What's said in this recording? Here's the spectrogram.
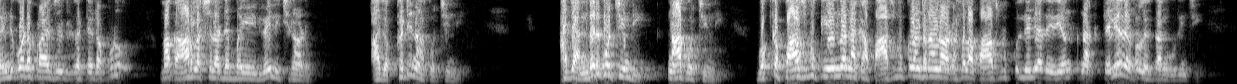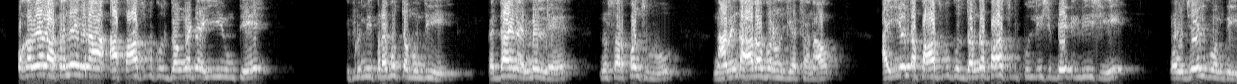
గండికోట ప్రాజెక్టు కట్టేటప్పుడు మాకు ఆరు లక్షల డెబ్బై ఐదు వేలు ఇచ్చినాడు. అదొక్కటి నాకు వచ్చింది అది అందరికి వచ్చింది నాకు వచ్చింది ఒక్క పాస్బుక్ ఏందో నాకు ఆ పాస్బుక్ అంటున్నాను నాకు అసలు ఆ పాస్బుక్ తెలియదు ఏంటో నాకు తెలియదు అసలు దాని గురించి. ఒకవేళ అతనే ఆ పాస్బుక్ దొంగట అయ్యి ఉంటే ఇప్పుడు మీ ప్రభుత్వం ఉంది పెద్ద ఆయన ఎమ్మెల్యే నువ్వు సర్పంచువు నా మీద ఆరోపణలు చేస్తున్నావు. అయ్యేంత పాస్బుక్లు దొంగ పాస్బుక్లు తీసి బయటికి తీసి నన్ను జైలుకి పంపి.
